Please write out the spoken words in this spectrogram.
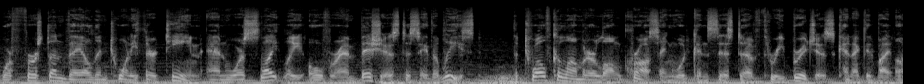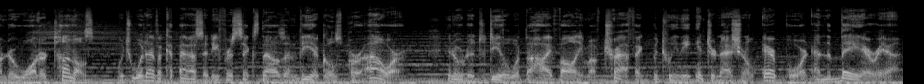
were first unveiled in 2013 and were slightly overambitious to say the least. The 12 kilometer long crossing would consist of three bridges connected by underwater tunnels, which would have a capacity for 6,000 vehicles per hour, in order to deal with the high volume of traffic between the international airport and the Bay Area.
